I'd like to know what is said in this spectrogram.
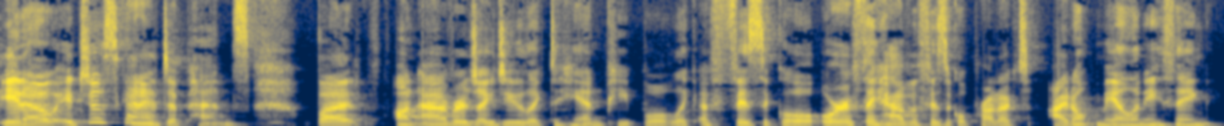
you know, it just kind of depends. But on average, I do like to hand people like a physical, or if they have a physical product, I don't mail anything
